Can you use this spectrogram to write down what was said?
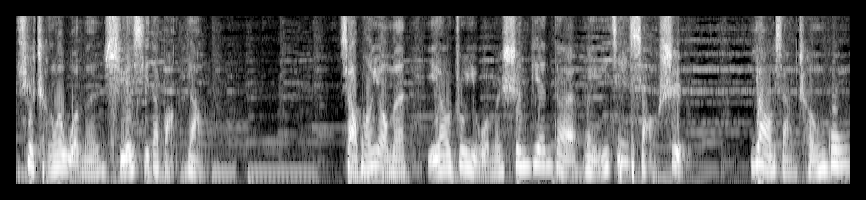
却成了我们学习的榜样。小朋友们也要注意我们身边的每一件小事，要想成功，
